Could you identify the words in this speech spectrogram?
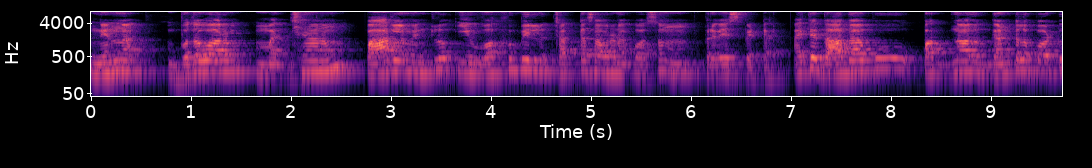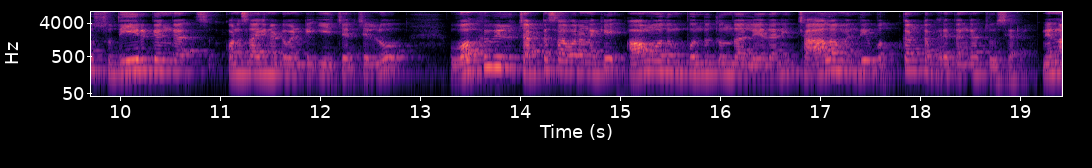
నిన్న బుధవారం మధ్యాహ్నం పార్లమెంట్లో ఈ వహు బిల్లు చట్ట సవరణ కోసం ప్రవేశపెట్టారు. అయితే దాదాపు పద్నాలుగు గంటల పాటు సుదీర్ఘంగా కొనసాగినటువంటి ఈ చర్చల్లో వహు బిల్లు చట్ట సవరణకి ఆమోదం పొందుతుందా లేదని చాలామంది ఉత్కంఠ భరితంగా చూశారు. నిన్న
